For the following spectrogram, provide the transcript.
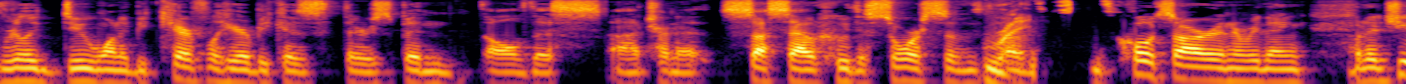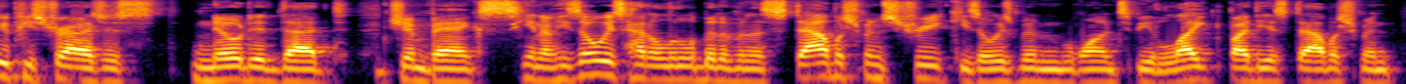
really do want to be careful here because there's been all this uh, trying to suss out who the source of, Right. these quotes are and everything. But a GOP strategist noted that Jim Banks, you know, he's always had a little bit of an establishment streak. He's always been wanted to be liked by the establishment.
